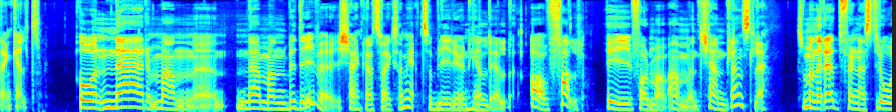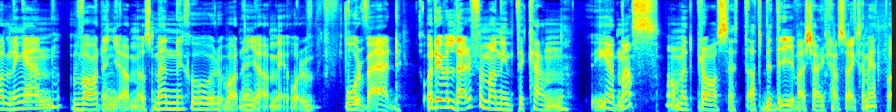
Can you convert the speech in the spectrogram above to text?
enkelt. Och när man, när man bedriver kärnkraftsverksamhet så blir det en hel del avfall i form av använt kärnbränsle. Så man är rädd för den här strålningen, vad den gör med oss människor och vad den gör med vår, vår värld. Och det är väl därför man inte kan enas om ett bra sätt att bedriva kärnkraftsverksamhet på.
